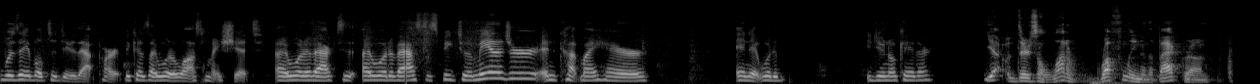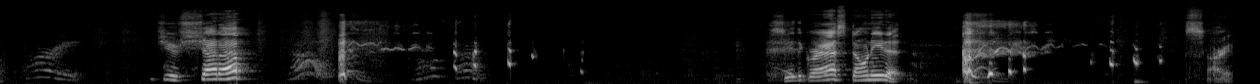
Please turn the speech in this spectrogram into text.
was able to do that part because i would have lost my shit i would have acted i would have asked to speak to a manager and cut my hair and it would have you doing okay there Yeah, there's a lot of ruffling in the background. sorry Did you shut up? no See the grass? Don't eat it. Sorry.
